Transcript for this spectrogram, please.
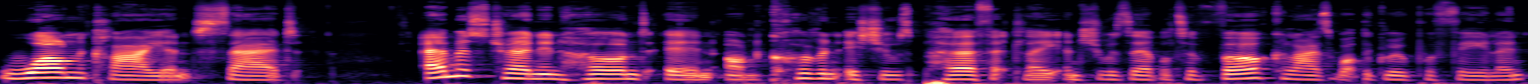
One client said Emma's training honed in on current issues perfectly, and she was able to vocalise what the group were feeling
